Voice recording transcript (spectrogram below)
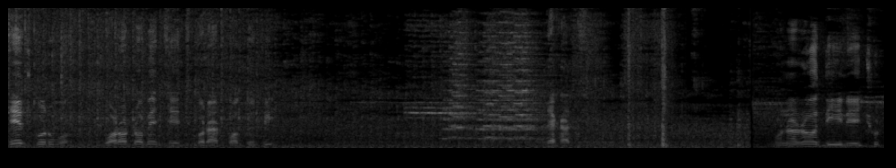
চেঞ্জ করব। বড় টবে চেঞ্জ করার পদ্ধতি দেখাচ্ছি। পনেরো দিন এই ছোট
